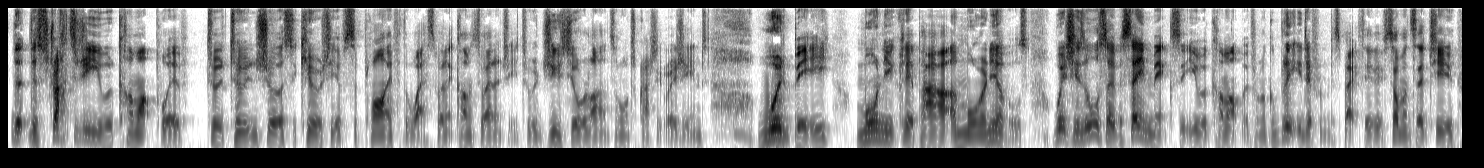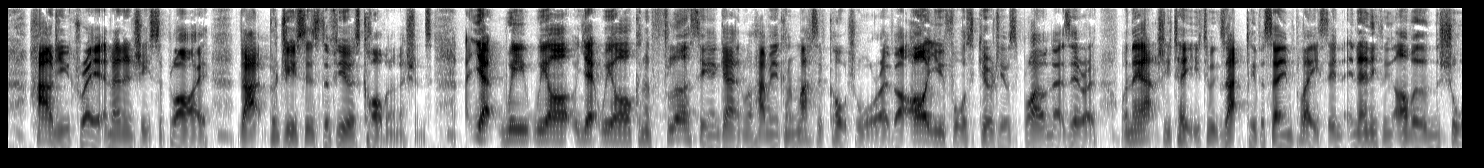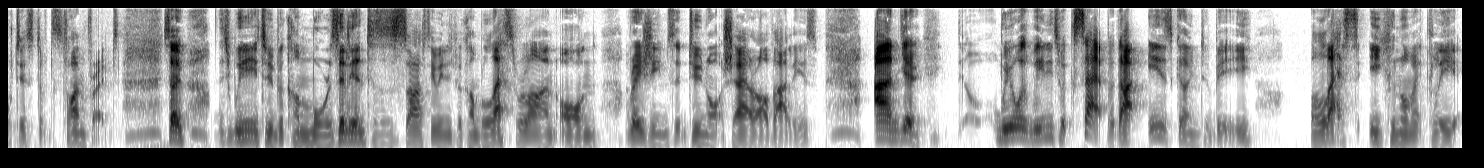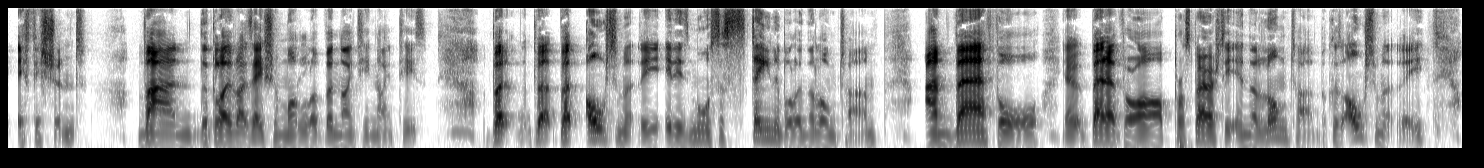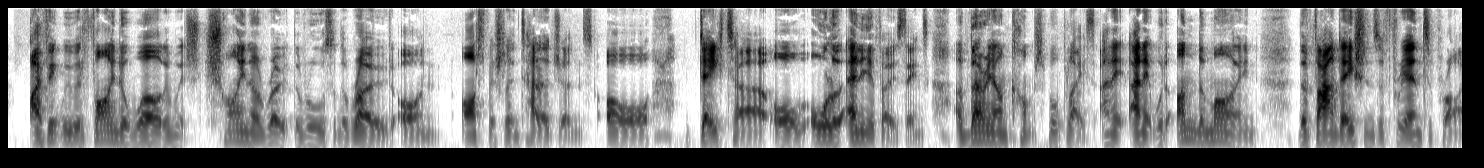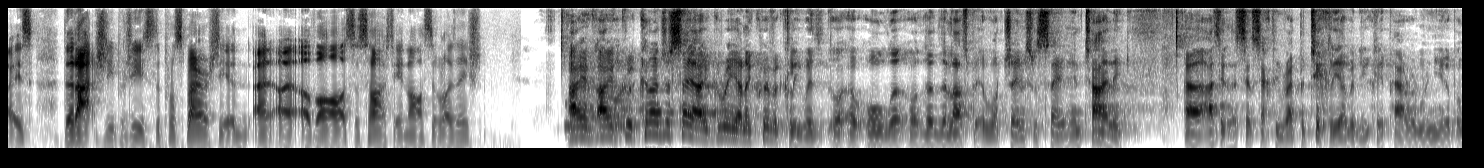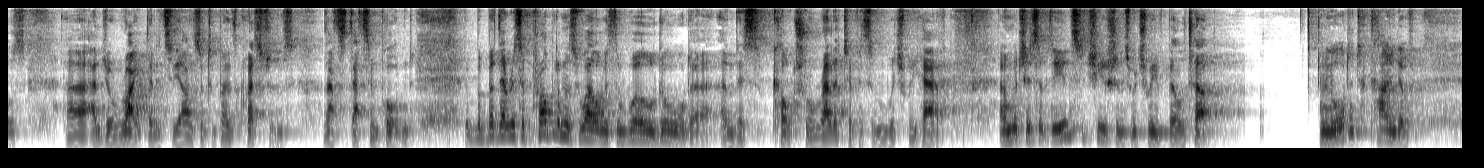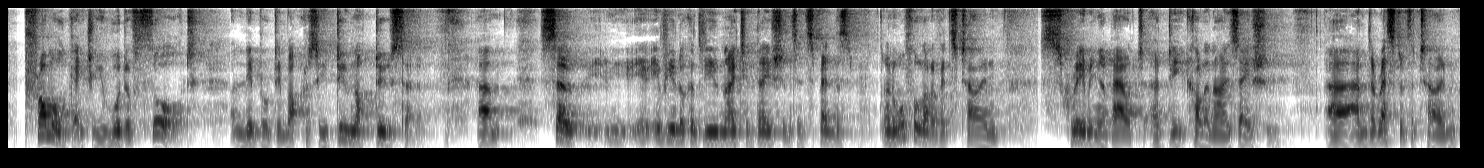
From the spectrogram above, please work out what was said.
the, the strategy you would come up with to, to ensure security of supply for the West when it comes to energy, to reduce your reliance on autocratic regimes, would be more nuclear power and more renewables, which is also the same mix that you would come up with from a completely different perspective if someone said to you, How do you create an energy supply that produces the fewest carbon emissions? Yet we, we are yet we are kind of flirting again. We're having a kind of massive culture war over are you for security of supply or net zero when they actually take you to exactly the same place in, in anything other than the shortest of timeframes. So we need to become more resilient as a society, we need to become less reliant on regimes that do not share our values. And you know, we always, we need to accept that that is going to be less economically efficient than the globalization model of the 1990s but but but ultimately it is more sustainable in the long term and therefore you know better for our prosperity in the long term. Because ultimately I think we would find a world in which China wrote the rules of the road on artificial intelligence or data or all of any of those things a very uncomfortable place and it and it would undermine the foundations of free enterprise that actually produce the prosperity and, uh, of our society and our civilization I, I agree. Can I just say I agree unequivocally with uh, all the, the, the last bit of what James was saying entirely. Uh, I think that's exactly right, particularly over nuclear power and renewables. Uh, and you're right that it's the answer to both questions. That's, that's important. But, but there is a problem as well with the world order and this cultural relativism which we have, and which is that the institutions which we've built up, in order to kind of promulgate, you would have thought, a liberal democracy, do not do so. Um, so if you look at the United Nations, it spends an awful lot of its time screaming about uh, decolonisation, uh, and the rest of the time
